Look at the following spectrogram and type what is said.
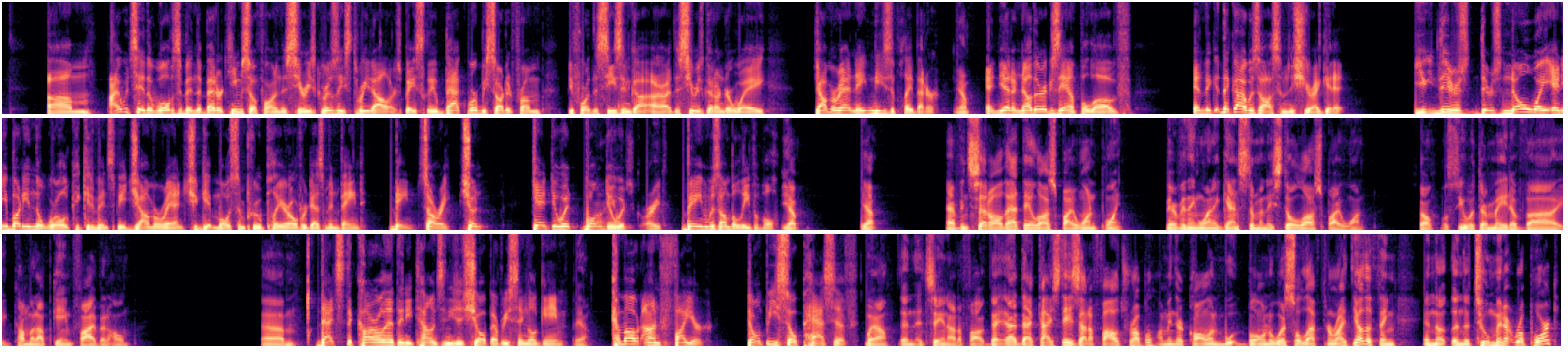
Um, I would say the Wolves have been the better team so far in the series. Grizzlies three dollars, basically back where we started from before the season got uh, the series got underway. John Morant needs to play better. Yep. And yet another example of, and the, the guy was awesome this year. I get it. You, there's there's no way anybody in the world could convince me John Morant should get Most Improved Player over Desmond Bane. Bane, sorry, shouldn't, can't do it, won't Oh, do it. great. Bane was unbelievable. Yep. Having said all that, they lost by one point. Everything went against them, and they still lost by one. So we'll see what they're made of uh, coming up game five at home. Um, That's the Karl-Anthony Towns needs to show up every single game. Yeah. Come out on fire. Don't be so passive. well, and it's saying out of foul. That, uh, that guy stays out of foul trouble. I mean, they're calling, blowing the whistle left and right. The other thing in the in the two minute report,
